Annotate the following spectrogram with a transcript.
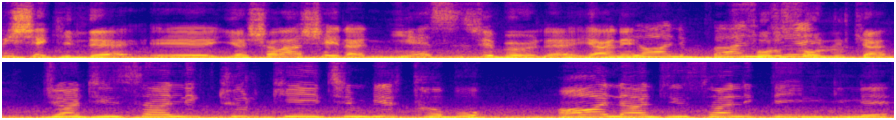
bir şekilde e, yaşanan şeyler. Niye sizce böyle? Yani, Yani bence soru sorulurken ya cinsellik Türkiye için bir tabu. Hala cinsellikle ilgili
